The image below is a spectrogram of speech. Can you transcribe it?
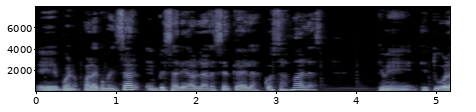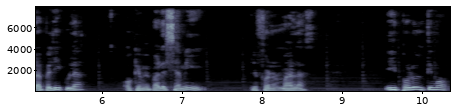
Eh, bueno, para comenzar empezaré a hablar acerca de las cosas malas que, que tuvo la película o que me parece a mí que fueron malas. Y por último,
